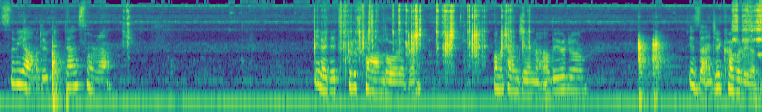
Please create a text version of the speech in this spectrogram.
Sıvı yağımı döktükten sonra bir adet kuru soğan doğradım. Onu tencereme alıyorum. Güzelce kavuruyorum.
